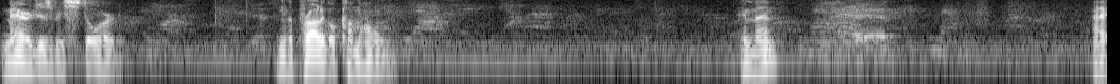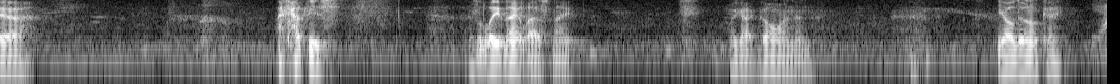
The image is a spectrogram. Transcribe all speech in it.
marriages restored and the prodigal come home. Amen? I, uh, I got these. It was a late night last night. We got going, and y'all doing okay? Yeah.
